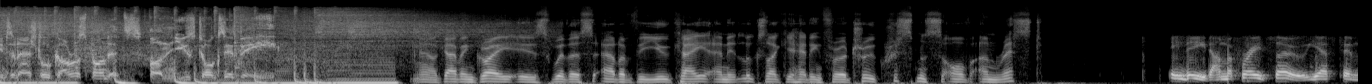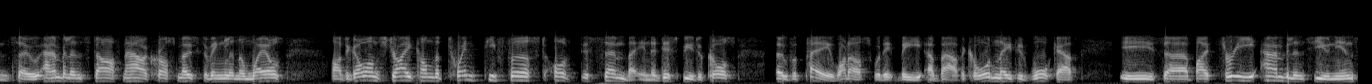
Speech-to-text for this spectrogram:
International correspondence on News Talk ZB. Now, Gavin Gray is with us out of the UK, and it looks like you're heading for a true Christmas of unrest. Indeed, I'm afraid so. Yes, Tim. So, ambulance staff now across most of England and Wales are to go on strike on the 21st of December in a dispute, of course, over pay. What else would it be about? The coordinated walkout is uh, by three ambulance unions,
